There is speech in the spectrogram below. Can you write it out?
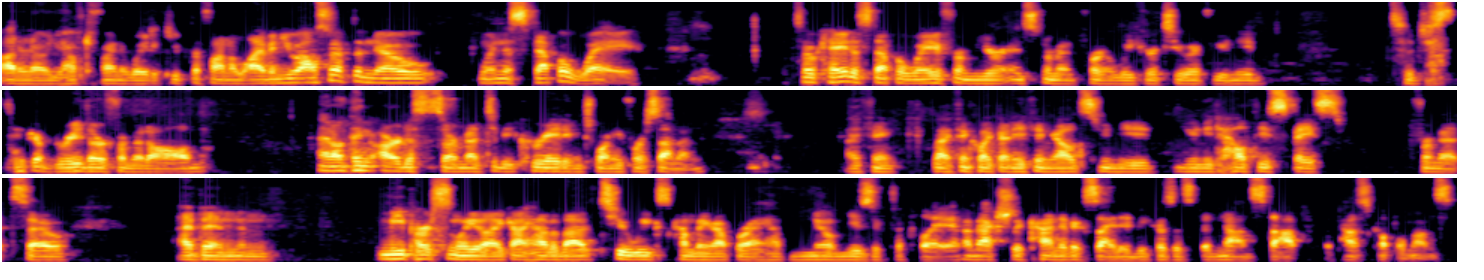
I don't know, you have to find a way to keep the fun alive. And you also have to know when to step away it's okay to step away from your instrument for a week or two if you need to just take a breather from it all. I don't think artists are meant to be creating 24/7. I think I think like anything else you need you need healthy space from it. So I've been me personally like I have about 2 weeks coming up where I have no music to play and I'm actually kind of excited because it's been nonstop the past couple months.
